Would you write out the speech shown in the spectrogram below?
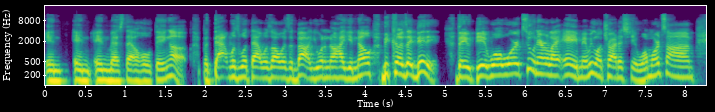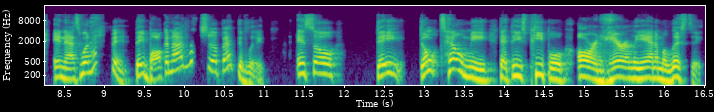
and, and, and messed that whole thing up. But that was what that was always about. You want to know how you know? Because they did it. They did World War II and they were like, hey, man, we're to try this shit one more time. And that's what happened. They balkanized Russia effectively. And so they don't tell me that these people are inherently animalistic.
